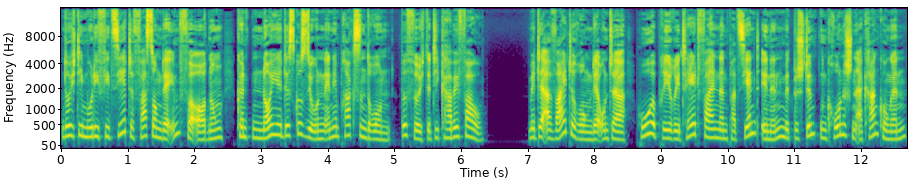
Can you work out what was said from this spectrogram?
Durch die modifizierte Fassung der Impfverordnung könnten neue Diskussionen in den Praxen drohen, befürchtet die KBV. Mit der Erweiterung der unter hohe Priorität fallenden Patientinnen mit bestimmten chronischen Erkrankungen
